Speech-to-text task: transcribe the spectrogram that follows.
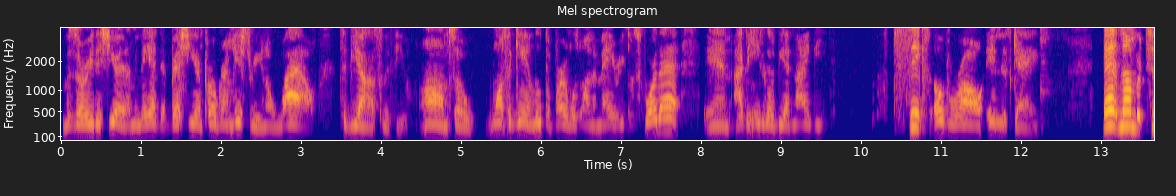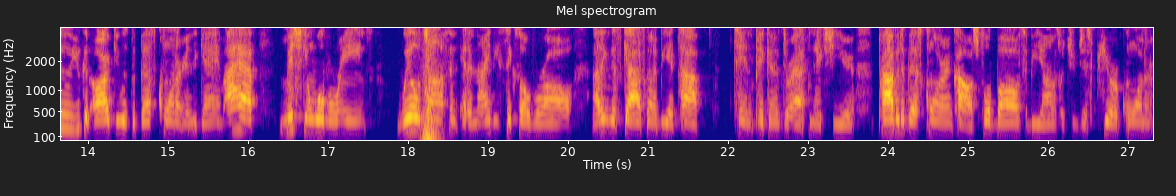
Missouri this year. I mean, they had their best year in program history in a while to be honest with you. Um, so once again, Luther Burden was one of the main reasons for that, and I think he's going to be a 96 overall in this game. At number two, you could argue is the best corner in the game. I have Michigan Wolverines Will Johnson at a 96 overall. I think this guy's going to be a top 10 pick in the draft next year. Probably the best corner in college football, to be honest with you, just pure corner.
